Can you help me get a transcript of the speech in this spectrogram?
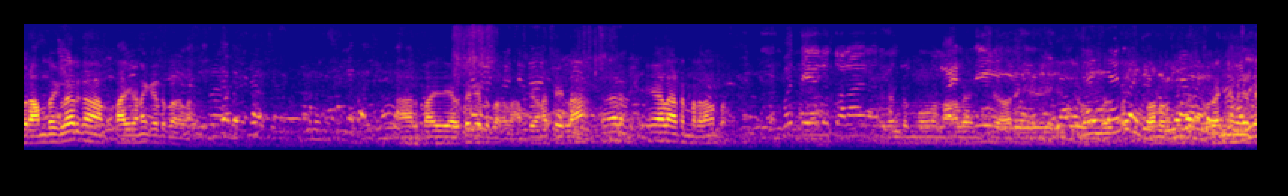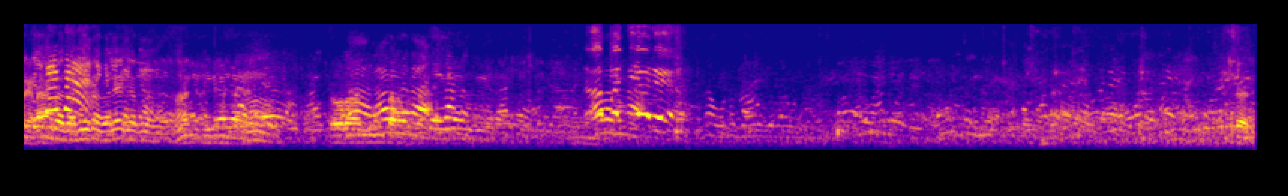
ஒரு ஐம்பது கிலோ இருக்கும். பாதி வேணா கேட்டு பார்க்கலாம். நாலு பாதி விட்டு கேட்டு பார்க்கலாம். அப்படி வேணா செய்யலாம். ஏழு ஆட்டம் பண்ணலாம் ரெண்டு மூணு நாலு அஞ்சு ஆறு ஏழு எட்டு ஒன்பது ஒரு அஞ்சு தரேன் தரேன். ஒரு அஞ்சு தரேன். சரி.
